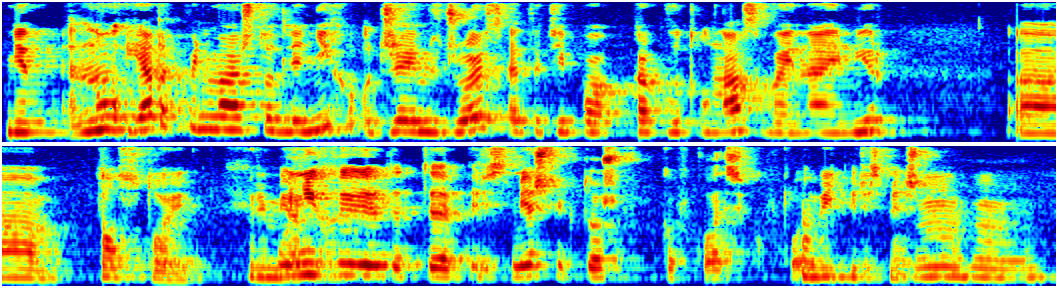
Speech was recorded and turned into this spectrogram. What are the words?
Нет, ну, я так понимаю, что для них Джеймс Джойс это типа, как вот у нас «Война и мир» э, Толстой, примерно. У них и этот э, пересмешник тоже в, в классику входит. «Убить пересмешника». Мгм.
